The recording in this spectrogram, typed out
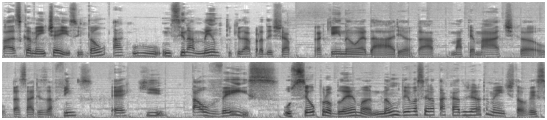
Basicamente é isso. Então, a, o ensinamento que dá para deixar para quem não é da área da matemática ou das áreas afins é que talvez o seu problema não deva ser atacado diretamente. Talvez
